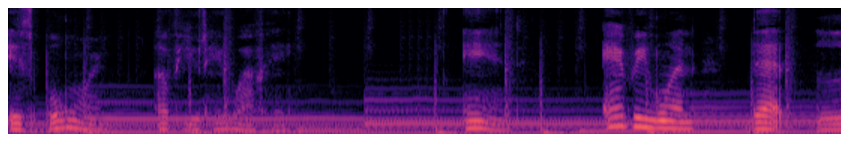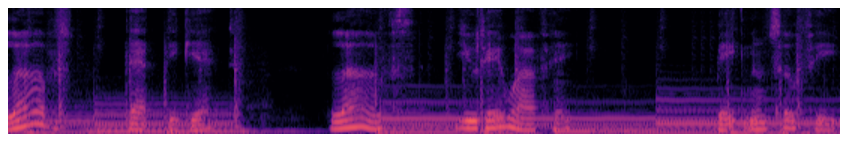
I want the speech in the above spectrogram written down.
is born of Yudhewave. And everyone that loves that beget loves Yudhewave, Beit Nun Sophie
